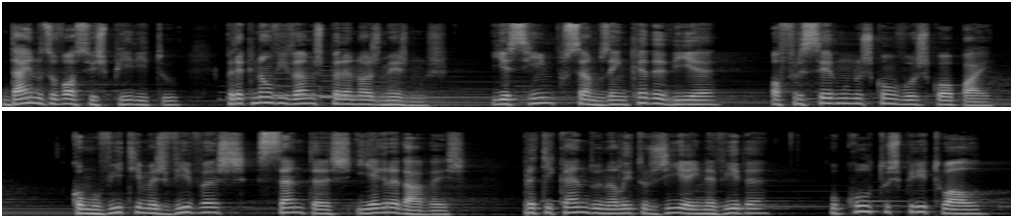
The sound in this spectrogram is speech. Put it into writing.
Dai-nos o vosso Espírito, para que não vivamos para nós mesmos, e assim possamos em cada dia oferecermos-nos convosco ao Pai, como vítimas vivas, santas e agradáveis, praticando na liturgia e na vida o culto espiritual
